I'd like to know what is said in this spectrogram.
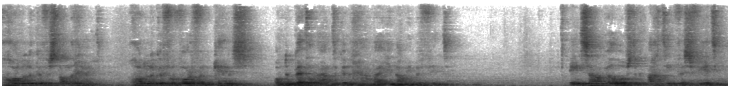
Goddelijke verstandigheid. Goddelijke verworven kennis. Om de battle aan te kunnen gaan waar je je nou in bevindt. 1 Samuel hoofdstuk 18 vers 14.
